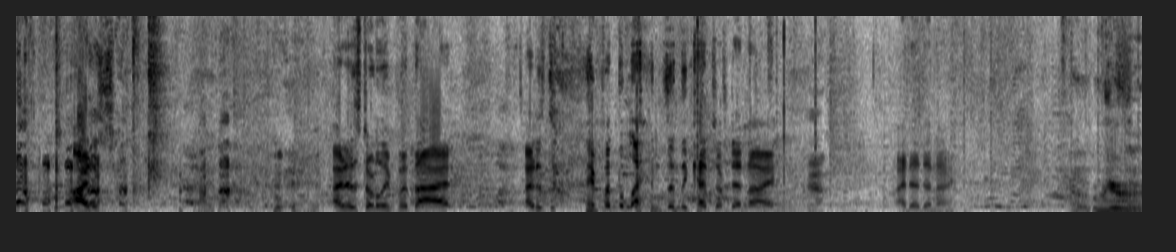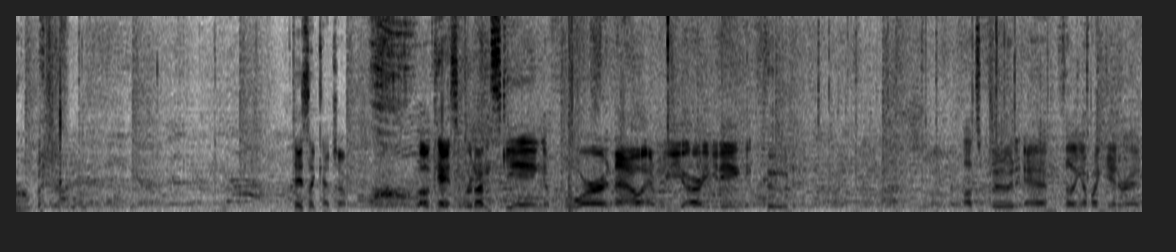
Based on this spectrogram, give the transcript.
I just I just totally put that I just I put the lens in the ketchup, didn't I? Yeah. I did, didn't I? Tastes like ketchup. Okay, so we're done skiing for now and we are eating food. Lots of food and filling up on Gatorade.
